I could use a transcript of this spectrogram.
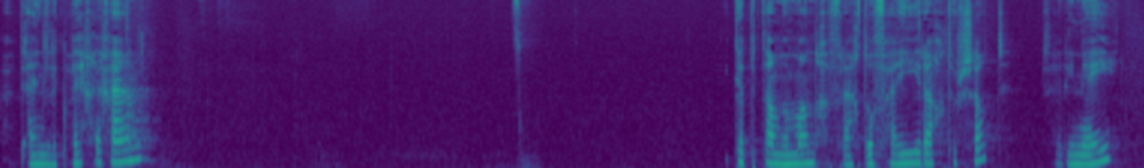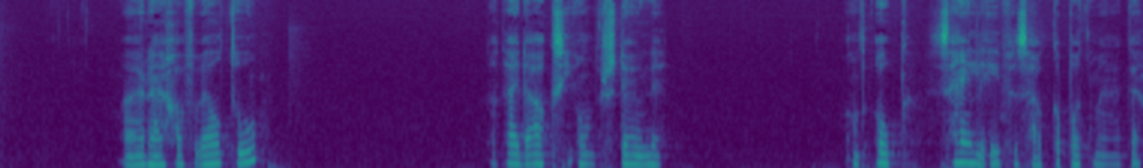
uiteindelijk weggegaan. Ik heb het aan mijn man gevraagd of hij hierachter zat. Zei hij nee. Maar hij gaf wel toe dat hij de actie ondersteunde. Want ook zijn leven zou kapot maken.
